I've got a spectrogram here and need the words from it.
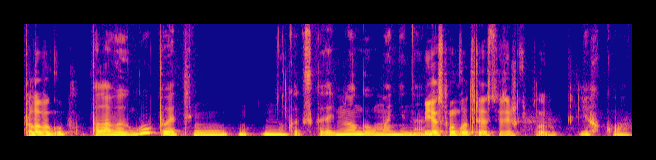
Половых губ? Половых губ это, ну, как сказать, много ума не надо. Я смогу отрезать излишки половых? Легко.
